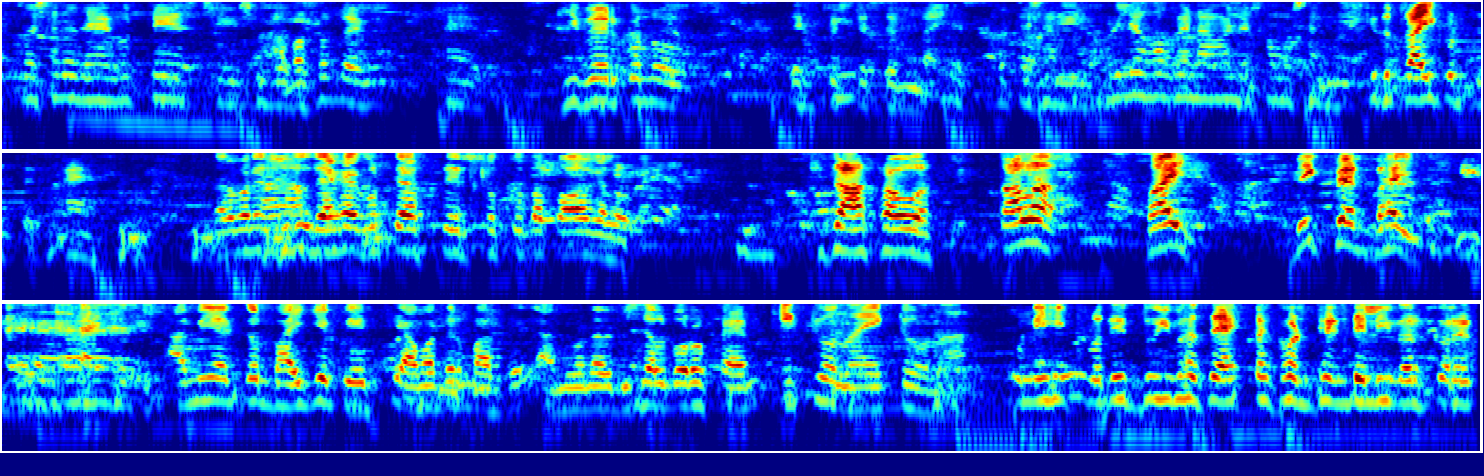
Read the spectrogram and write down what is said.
আপনার সাথে দেখা করতে আসছি শুধু আমার সাথে? হ্যাঁ। গিভের কোনো এক্সপেকটেশন নাই? এক্সপেকটেশন হইলে হবে না হলে সমস্যা নেই। কিন্তু ট্রাই করতেছেন হ্যাঁ। তার মানে শুধু দেখা করতে আসছে এর সত্যতা পাওয়া গেল না। কিছু আশাও আছে। তালা ভাই বিগ ফ্যান ভাই। আমি একজন ভাইকে পেয়েছি আমাদের মাঝে। আমি ওনার বিশাল বড় ফ্যান একটুও না একটুও না। উনি প্রতি দুই মাসে একটা কন্টেন্ট ডেলিভার করেন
